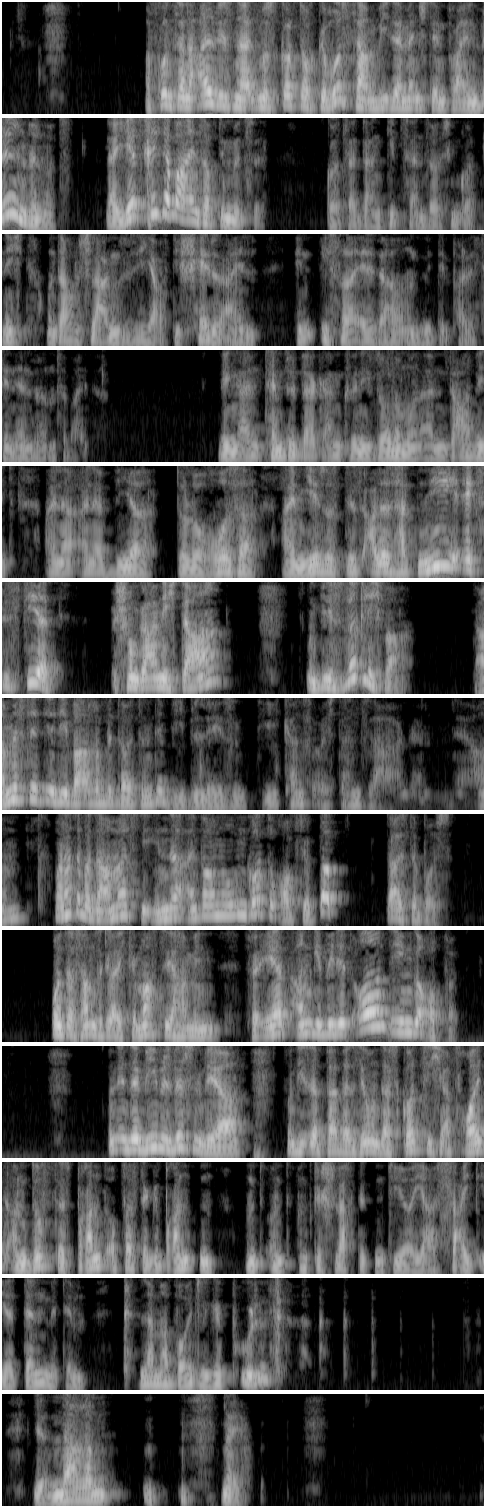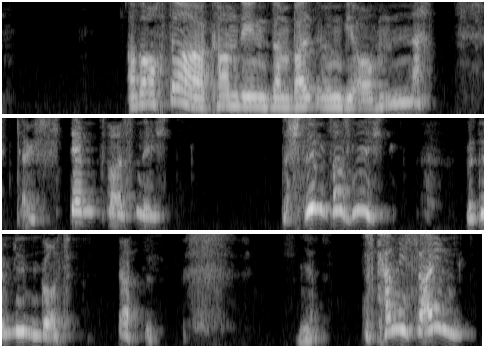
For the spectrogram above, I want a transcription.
Aufgrund seiner Allwissenheit muss Gott doch gewusst haben, wie der Mensch den freien Willen benutzt. Na, jetzt kriegt er aber eins auf die Mütze. Gott sei Dank gibt es einen solchen Gott nicht. Und darum schlagen sie sich ja auf die Schädel ein in Israel da und mit den Palästinensern und so weiter. Wegen einem Tempelberg, einem König Solomon, einem David, einer, einer Via Dolorosa, einem Jesus, das alles hat nie existiert. Schon gar nicht da. Und wie es wirklich war, da müsstet ihr die wahre Bedeutung der Bibel lesen. Die kann es euch dann sagen. Ja. Man hat aber damals die Inder einfach nur einen Gott draufgesetzt. Da ist der Boss. Und das haben sie gleich gemacht. Sie haben ihn verehrt, angebetet und ihm geopfert. Und in der Bibel wissen wir von dieser Perversion, dass Gott sich erfreut am Duft des Brandopfers der gebrannten und, und, und geschlachteten Tiere. Ja, seid ihr denn mit dem Klammerbeutel gepudelt? ihr Narren. Naja. Aber auch da kam denen dann bald irgendwie auf, na, da stimmt was nicht. Da stimmt was nicht. Mit dem lieben Gott. Ja. ja. Das kann nicht sein.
